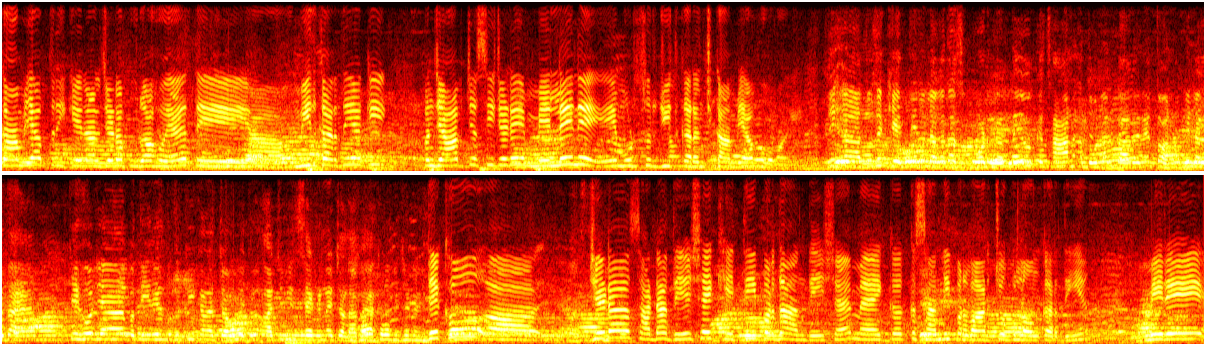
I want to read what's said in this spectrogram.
ਕਾਮਯਾਬ ਤਰੀਕੇ ਨਾਲ ਜਿਹੜਾ ਪੂਰਾ ਹੋਇਆ ਤੇ ਉਮੀਦ ਕਰਦੇ ਹਾਂ ਕਿ ਪੰਜਾਬ 'ਚ ਅਸੀਂ ਜਿਹੜੇ ਮੇਲੇ ਨੇ ਇਹ ਮੁੜ ਸੁਰਜੀਤ ਕਰਨ 'ਚ ਕਾਮਯਾਬ ਹੋਵਾਂਗੇ। ਤੁਸੀਂ ਖੇਤੀ ਨੂੰ ਲੱਗਦਾ ਸਪੋਰਟ ਕਰਦੇ ਹੋ ਕਿਸਾਨ ਅੰਦੋਲਨ ਕਰ ਰਹੇ ਨੇ ਤੁਹਾਨੂੰ ਵੀ ਲੱਗਦਾ ਹੈ? ਕਿਹੋ ਜਿਹਾ ਵਤੀਰੇ ਤੁਸੀਂ ਕੀ ਕਹਿਣਾ ਚਾਹੋਗੇ ਅੱਜ ਵੀ ਸੈਕਿੰਡ ਨੇ ਚੱਲਾ ਪਿਆ? ਦੇਖੋ ਜਿਹੜਾ ਸਾਡਾ ਦੇਸ਼ ਹੈ ਖੇਤੀ ਪ੍ਰਧਾਨ ਦੇਸ਼ ਹੈ, ਮੈਂ ਇੱਕ ਕਿਸਾਨੀ ਪਰਿਵਾਰ ਚੋਂ ਬਿਲੋਂਗ ਕਰਦੀ ਹਾਂ। ਮੇਰੇ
